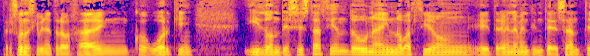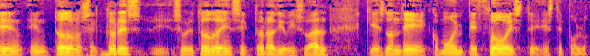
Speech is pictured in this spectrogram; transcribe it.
personas que vienen a trabajar en coworking y donde se está haciendo una innovación eh, tremendamente interesante en, todos los sectores, sobre todo en el sector audiovisual, que es donde como empezó este, este polo.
